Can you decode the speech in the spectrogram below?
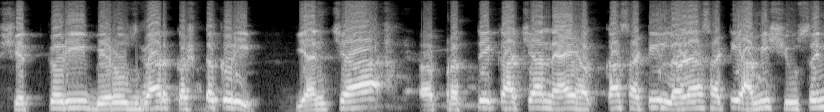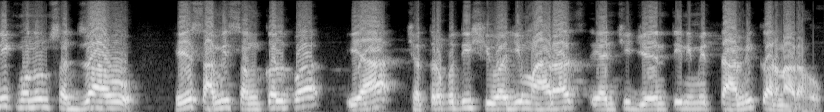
शेतकरी बेरोजगार कष्टकरी यांच्या प्रत्येकाच्या न्याय हक्कासाठी लढ्यासाठी आम्ही शिवसैनिक म्हणून सज्ज आहोत. हेच आम्ही संकल्प या छत्रपती शिवाजी महाराज यांची जयंती निमित्त आम्ही करणार आहोत.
